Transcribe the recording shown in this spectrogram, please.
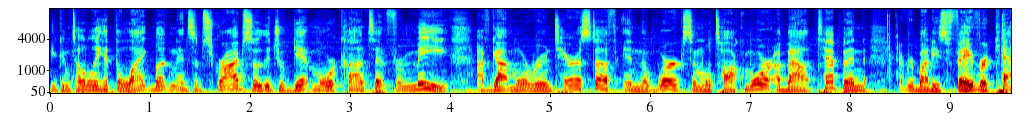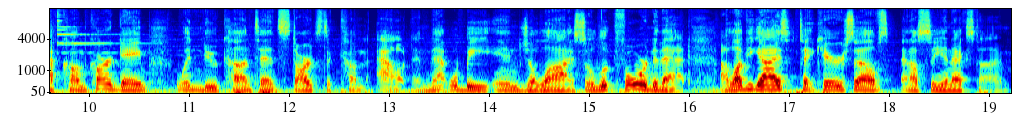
you can totally hit the like button and subscribe so that you'll get more content from me. I've got more Runeterra stuff in the works, and we'll talk more about Teppen, everybody's favorite Capcom card game, when new content starts to come out. And that will be in July. So look forward to that. I love you guys. Take care of yourselves, and I'll see you next time.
